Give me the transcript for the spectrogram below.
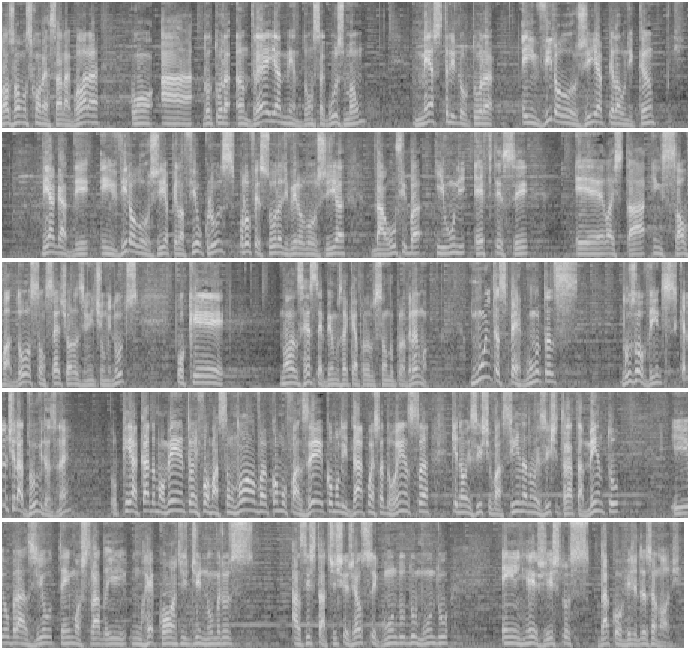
Nós vamos conversar agora com a doutora Andréia Mendonça Guzmão, mestre e doutora em virologia pela Unicamp, PhD em virologia pela Fiocruz, professora de virologia da UFBA e UniFTC. Ela está em Salvador, são 7 horas e 21 minutos, porque nós recebemos aqui a produção do programa muitas perguntas dos ouvintes, querendo tirar dúvidas, né? Porque a cada momento é informação nova, como fazer, como lidar com essa doença, que não existe vacina, não existe tratamento. E o Brasil tem mostrado aí um recorde de números. As estatísticas já é o segundo do mundo em registros da Covid-19.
